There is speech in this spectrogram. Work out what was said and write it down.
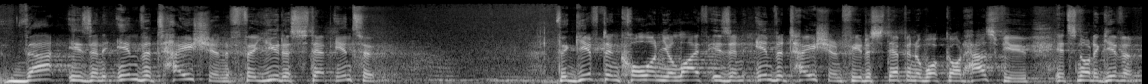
that is an invitation for you to step into. The gift and call on your life is an invitation for you to step into what God has for you. It's not a given.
